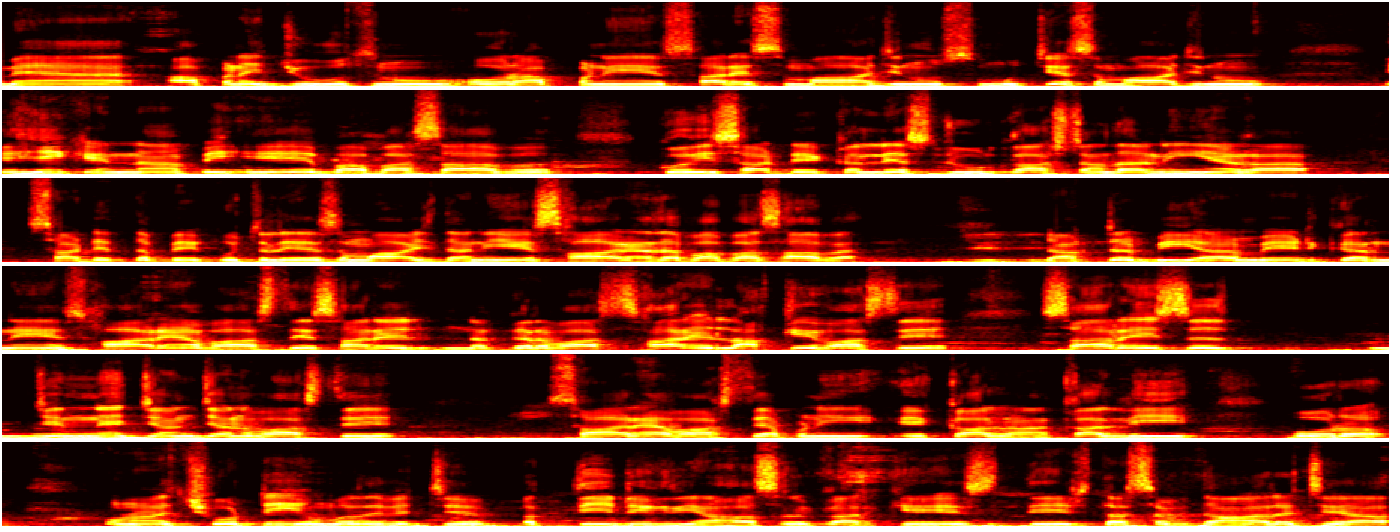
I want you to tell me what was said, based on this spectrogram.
ਮੈਂ ਆਪਣੇ ਯੂਥ ਨੂੰ ਔਰ ਆਪਣੇ ਸਾਰੇ ਸਮਾਜ ਨੂੰ ਸਮੁੱਚੇ ਸਮਾਜ ਨੂੰ ਇਹੀ ਕਹਿਣਾ ਵੀ ਇਹ ਬਾਬਾ ਸਾਹਿਬ ਕੋਈ ਸਾਡੇ ਇਕੱਲੇ ਸ਼ਡਿਊਲ ਕਾਸਟਾਂ ਦਾ ਨਹੀਂ ਹੈਗਾ ਸਾਡੇ ਦੱਬੇ ਕੁਚਲੇ ਸਮਾਜ ਦਾ ਨਹੀਂ ਇਹ ਸਾਰਿਆਂ ਦਾ ਬਾਬਾ ਸਾਹਿਬ ਹੈ। ਜੀ ਜੀ। ਡਾਕਟਰ ਬੀ ਆਰ ਅੰਬੇਡਕਰ ਨੇ ਸਾਰਿਆਂ ਵਾਸਤੇ ਸਾਰੇ ਨਗਰ ਵਾਸਤੇ ਸਾਰੇ ਇਲਾਕੇ ਵਾਸਤੇ ਸਾਰੇ ਇਸ ਜਿੰਨੇ ਜਨ ਜਨ ਵਾਸਤੇ ਸਾਰਿਆਂ ਵਾਸਤੇ ਆਪਣੀ ਇੱਕ ਘਾਲਣਾ ਘਾਲੀ ਔਰ ਉਹਨਾਂ ਨੇ ਛੋਟੀ ਉਮਰ ਦੇ ਵਿੱਚ 32 ਡਿਗਰੀਆਂ ਹਾਸਲ ਕਰਕੇ ਇਸ ਦੇਸ਼ ਦਾ ਸੰਵਿਧਾਨ ਰਚਿਆ।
